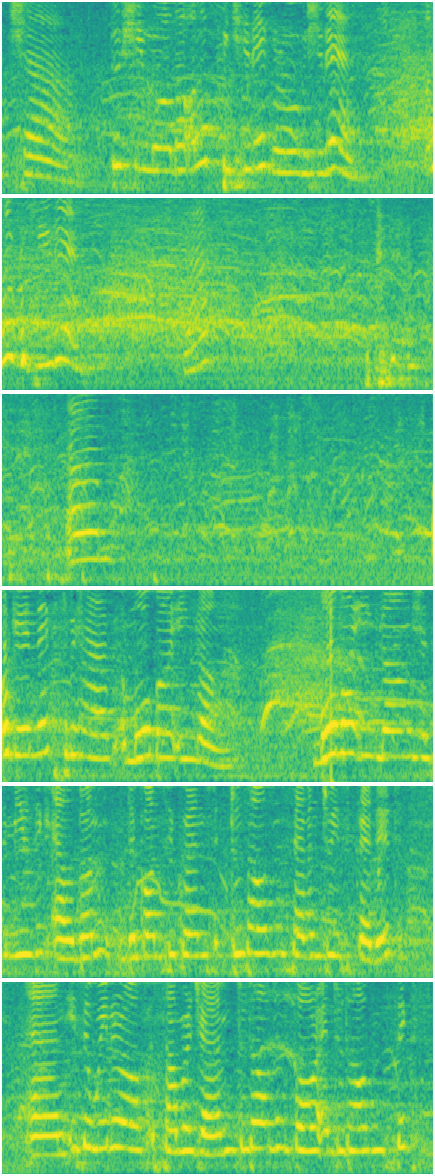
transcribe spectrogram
আচ্ছা তুষিমদা অলপ পিছেৰে কৰিব গৈছে দে অলপ ৰখিবি দে হা um, okay, next we have Moba Ingang. Moba Ingang has a music album, The Consequence 2007 to his credit, and is a winner of Summer Jam 2004 and 2006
